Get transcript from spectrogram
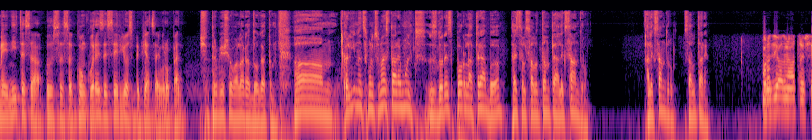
menite să, uh, să, să concureze serios pe piața europeană. Și trebuie și o valoare adăugată. Uh, Călin, îți mulțumesc tare mult. Îți doresc por la treabă. Hai să-l salutăm pe Alexandru. Alexandru, salutare! Bună ziua dumneavoastră și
